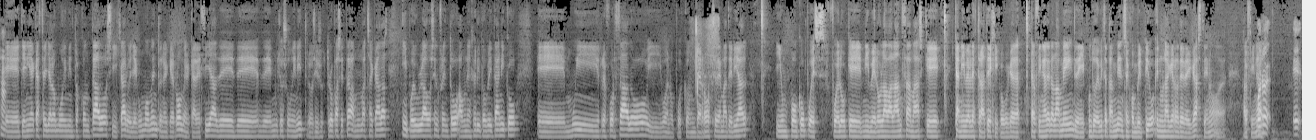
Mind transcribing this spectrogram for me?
ah. eh, tenía que hacer ya los movimientos contados y, claro, llegó un momento en el que Rommel carecía de, de muchos suministros y sus tropas estaban muy machacadas y, por un lado, se enfrentó a un ejército británico eh, muy reforzado y bueno, pues con derroche de material y un poco pues fue lo que niveló la balanza más que, a nivel estratégico, porque al final era la main, desde mi punto de vista también se convirtió en una guerra de desgaste, ¿no? Al final. Bueno, eh,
